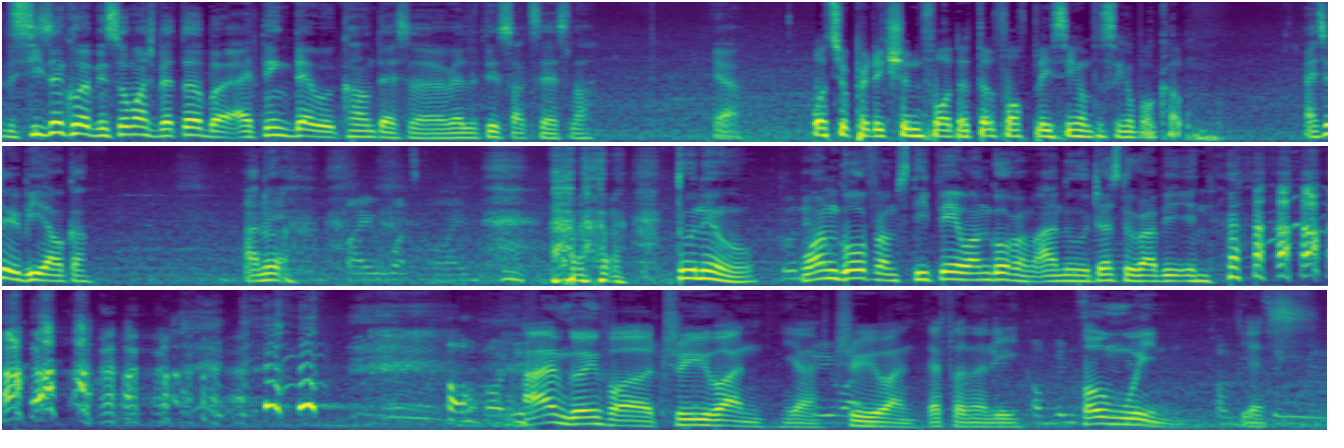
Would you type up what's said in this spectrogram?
the season could have been so much better, but I think that would count as a relative success, lah. Yeah, What's your prediction for the third, fourth placing of the Singapore Cup? I say we beat Hougang. Anu, By what scoreline? 2 0. One goal from Stipe, one goal from Anu, just to rub it in. How about you? I'm going for a 3-1. Yeah, 3-1. 3-1, definitely. Convincing Home win. Convincing Yes. win.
